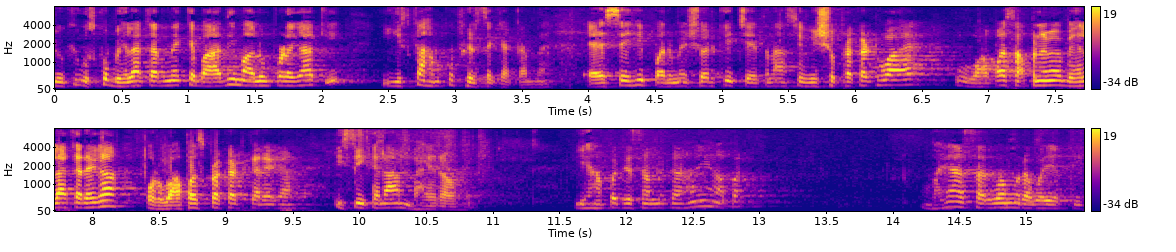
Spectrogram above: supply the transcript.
क्योंकि उसको भेला करने के बाद ही मालूम पड़ेगा कि इसका हमको फिर से क्या करना है। ऐसे ही परमेश्वर की चेतना से विश्व प्रकट हुआ है, वो वापस अपने में भेला करेगा और वापस प्रकट करेगा। इसी का नाम भैरव है। यहाँ पर जैसा हमने कहा, यहाँ पर भया सर्वम रवयती,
